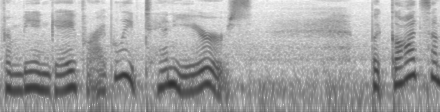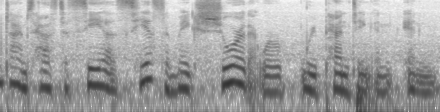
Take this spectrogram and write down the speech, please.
from being gay for i believe 10 years but god sometimes has to see us he has to make sure that we're repenting and, and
